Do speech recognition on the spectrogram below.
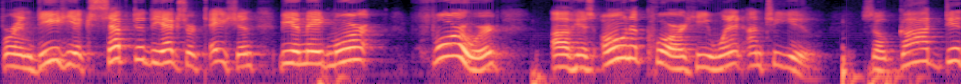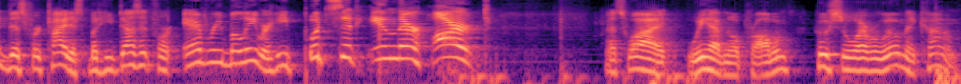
For indeed he accepted the exhortation, being made more forward of his own accord, he went unto you. So God did this for Titus, but he does it for every believer. He puts it in their heart. That's why we have no problem. Whosoever will may come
